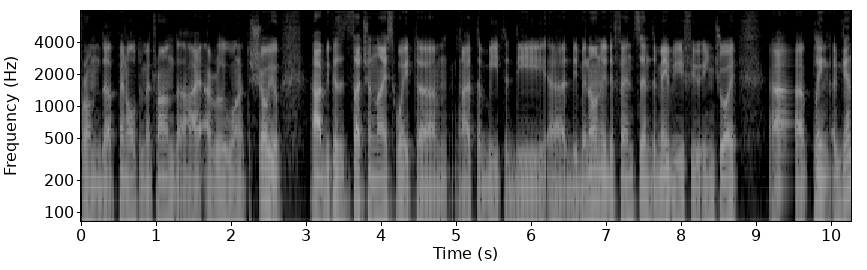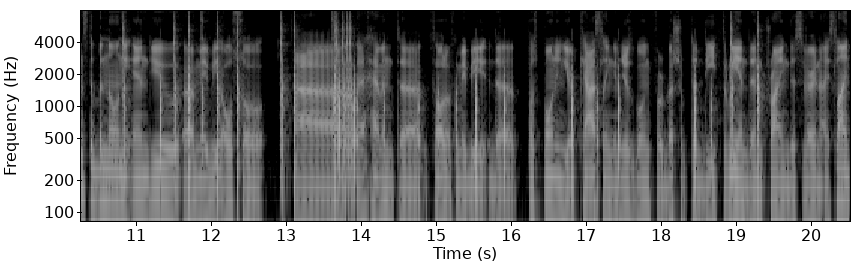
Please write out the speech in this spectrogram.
from the penultimate round I, I really wanted to show you. Uh, because it's such a nice way to um, uh, to beat the uh, the Benoni defense, and maybe if you enjoy uh, playing against the Benoni and you uh, maybe also uh, haven't uh, thought of maybe the postponing your castling and just going for bishop to d3 and then trying this very nice line,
